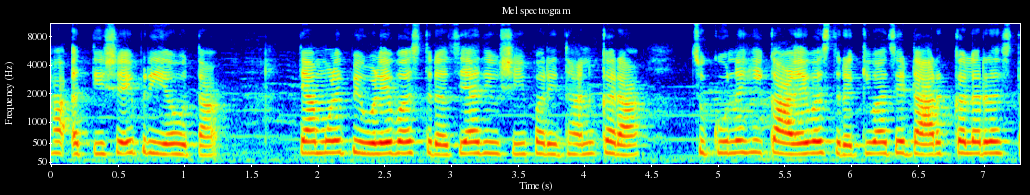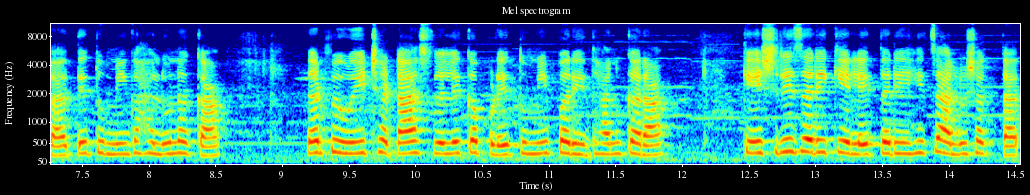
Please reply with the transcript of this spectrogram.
हा अतिशय प्रिय होता. त्यामुळे पिवळे वस्त्रच या दिवशी परिधान करा. चुकूनही काळे वस्त्र किंवा जे डार्क कलर असतात ते तुम्ही घालू नका. तर पिवळी छटा असलेले कपडे तुम्ही परिधान करा. केशरी जरी केले तरीही चालू शकतात.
